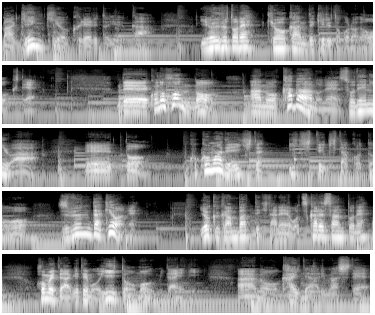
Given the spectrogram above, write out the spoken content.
まあ元気をくれるというかいろいろとね共感できるところが多くて。でこの本のあのカバーのね袖にはえーっとここまで生きた生きてきたことを自分だけはねよく頑張ってきたねお疲れさんとね褒めてあげてもいいと思うみたいにあの書いてありまして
